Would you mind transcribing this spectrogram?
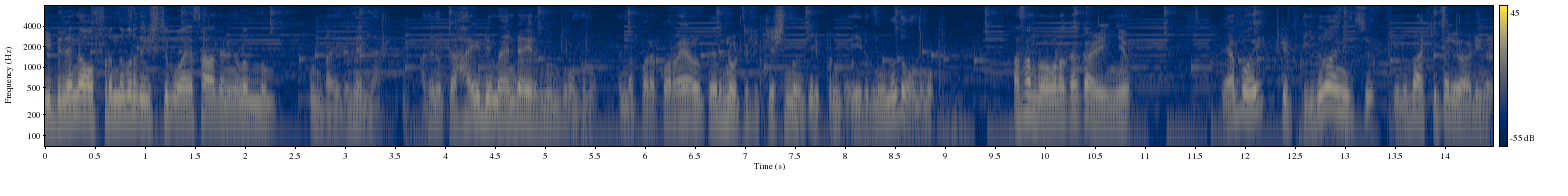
കിഡിലൻ എന്ന് പ്രതീക്ഷിച്ച് പോയ സാധനങ്ങളൊന്നും ഉണ്ടായിരുന്നില്ല. അതിനൊക്കെ ഹൈ ഡിമാൻഡ് ആയിരുന്നു എന്ന് തോന്നുന്നു. എന്നെപ്പോലെ കുറേ ആൾക്കാർ നോട്ടിഫിക്കേഷൻ നോക്കി ഇരിപ്പുണ്ടായിരുന്നു എന്ന് തോന്നുന്നു. ആ സംഭവങ്ങളൊക്കെ കഴിഞ്ഞു ഞാൻ പോയി. കിട്ടിയത് വാങ്ങിച്ചു. ഇനി ബാക്കി പരിപാടികൾ.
